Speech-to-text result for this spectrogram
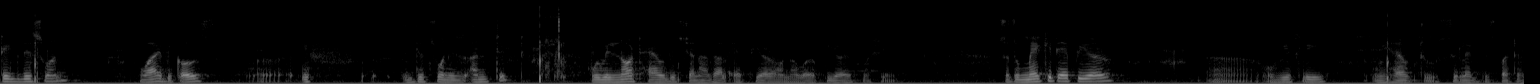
take this one. Why? Because uh, if this one is unticked we will not have this chana dal appear on our POS machine. So to make it appear uh, obviously we have to select this button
